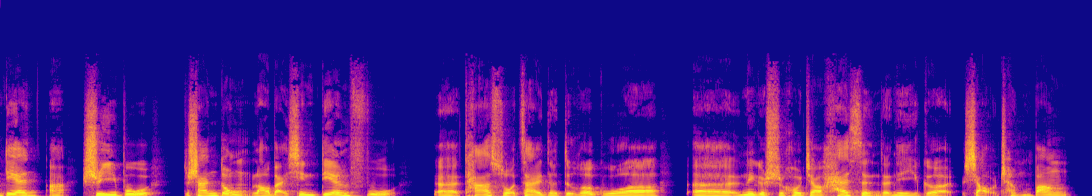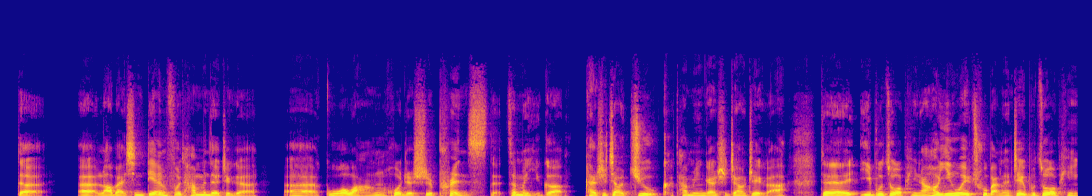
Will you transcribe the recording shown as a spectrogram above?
颠啊，是一部煽动老百姓颠覆，呃，他所在的德国，呃，那个时候叫 Hessen 的那一个小城邦的，呃，老百姓颠覆他们的这个。呃，国王或者是 prince 的这么一个，还是叫 duke，他们应该是叫这个啊的一部作品。然后因为出版了这部作品，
